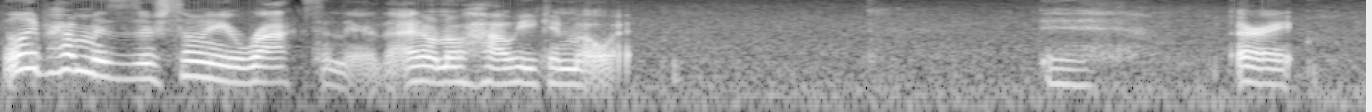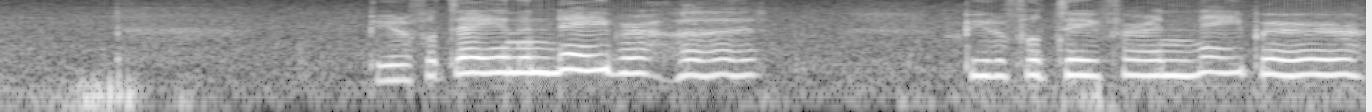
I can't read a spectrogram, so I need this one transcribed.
The only problem is there's so many rocks in there that I don't know how he can mow it. Eh. All right. Beautiful day in the neighborhood. Beautiful day for a neighbor.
